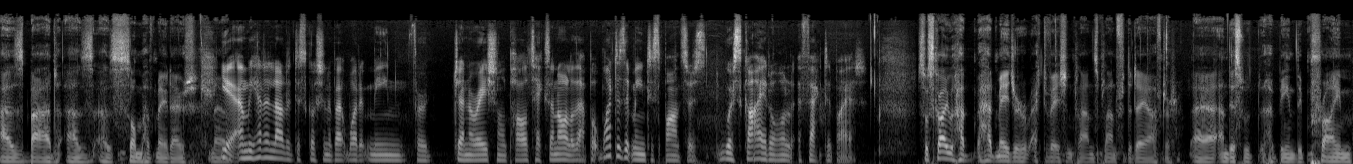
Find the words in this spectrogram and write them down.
as bad as as some have made out. Now. Yeah, and we had a lot of discussion about what it mean for generational politics and all of that. But what does it mean to sponsors? Were Sky at all affected by it? So Sky had had major activation plans planned for the day after, uh, and this would have been the prime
